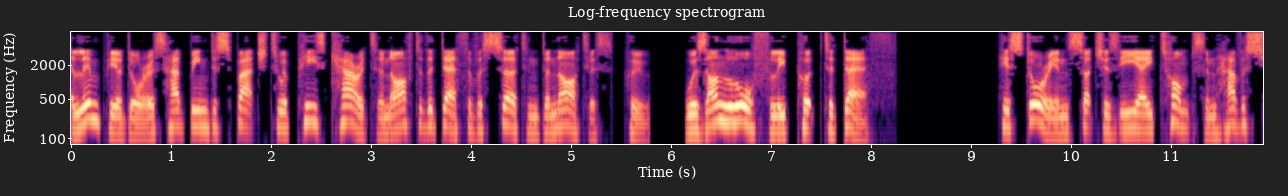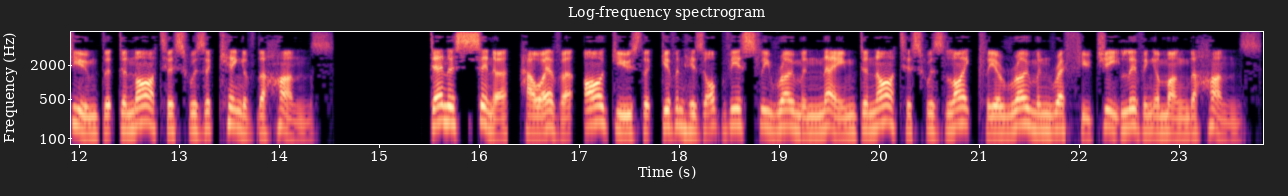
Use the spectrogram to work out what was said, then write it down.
Olympiodorus had been dispatched to appease Charaton after the death of a certain Donatus, who was unlawfully put to death. Historians such as E. A. Thompson have assumed that Donatus was a king of the Huns. Dennis Sinor, however, argues that given his obviously Roman name Donatus was likely a Roman refugee living among the Huns.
